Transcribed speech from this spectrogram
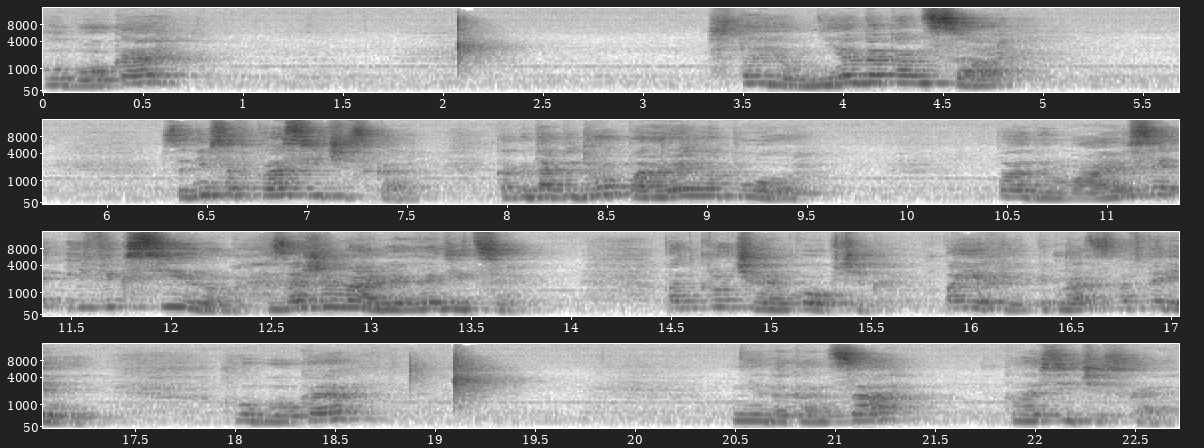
Глубокое. Встаем не до конца. Садимся в классическое, когда бедро параллельно полу. Поднимаемся и фиксируем. Зажимаем ягодицы. Подкручиваем копчик. Поехали. 15 повторений. Глубокое. Не до конца. Классическое.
